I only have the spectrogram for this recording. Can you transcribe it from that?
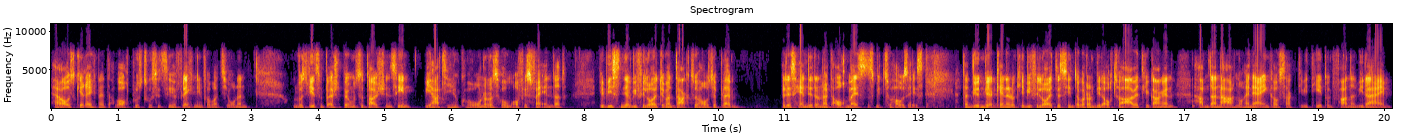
herausgerechnet, aber auch plus zusätzliche Flächeninformationen. Und was wir zum Beispiel bei uns total schön sehen, wie hat sich in Corona das Homeoffice verändert? Wir wissen ja, wie viele Leute über den Tag zu Hause bleiben, weil das Handy dann halt auch meistens mit zu Hause ist dann würden wir erkennen, okay, wie viele Leute sind aber dann wieder auch zur Arbeit gegangen, haben danach noch eine Einkaufsaktivität und fahren dann wieder heim.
